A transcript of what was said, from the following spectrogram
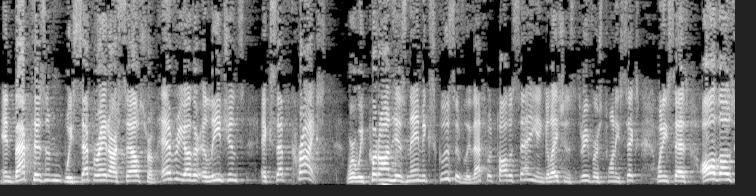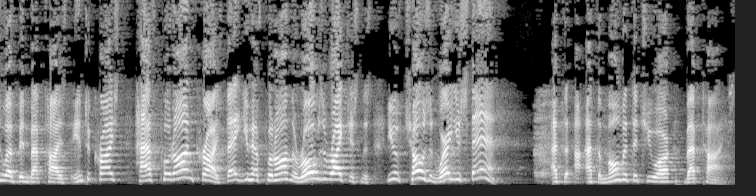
In baptism, we separate ourselves from every other allegiance except Christ, where we put on His name exclusively. That's what Paul is saying in Galatians 3 verse 26 when he says, all those who have been baptized into Christ have put on Christ. They, you have put on the robes of righteousness. You have chosen where you stand at the, at the moment that you are baptized.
